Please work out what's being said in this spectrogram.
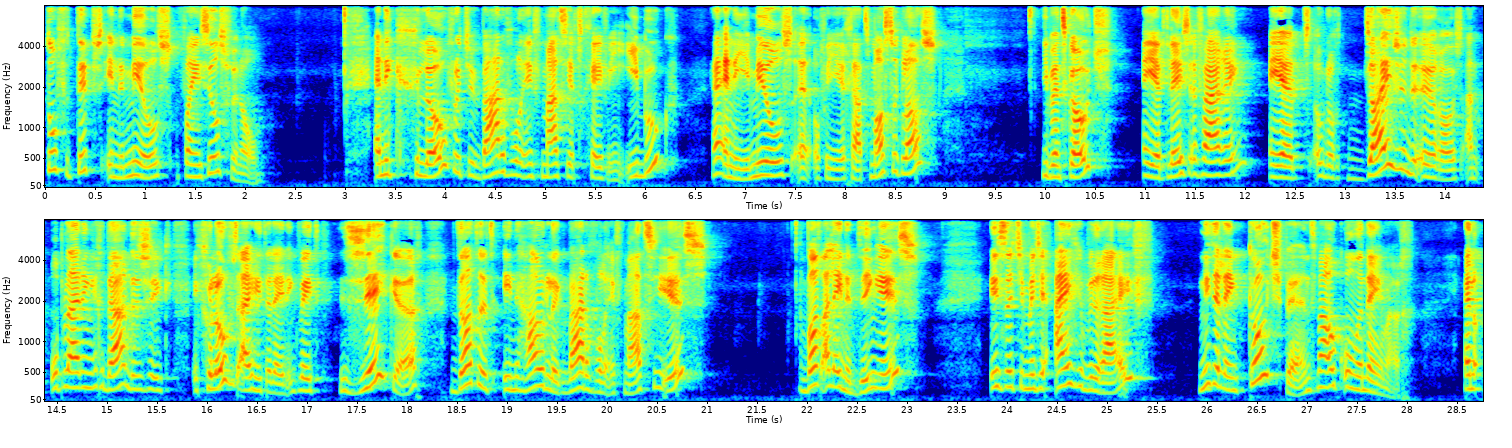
toffe tips in de mails van je sales funnel. En ik geloof dat je waardevolle informatie hebt gegeven in je e-book en in je mails eh, of in je gratis masterclass. Je bent coach en je hebt leeservaring je hebt ook nog duizenden euro's aan opleidingen gedaan. Dus ik, ik geloof het eigenlijk niet alleen. Ik weet zeker dat het inhoudelijk waardevolle informatie is. Wat alleen het ding is, is dat je met je eigen bedrijf niet alleen coach bent, maar ook ondernemer. En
